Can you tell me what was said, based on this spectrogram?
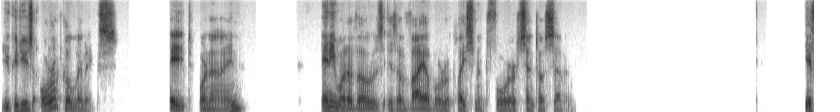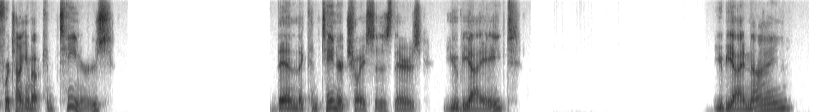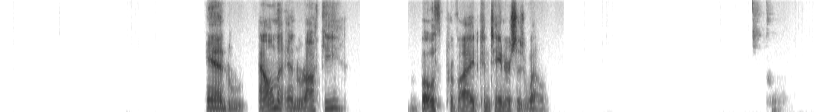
You could use Oracle Linux eight or nine. Any one of those is a viable replacement for CentOS 7. If we're talking about containers, then the container choices, there's UBI 8, UBI 9, and Alma and Rocky both provide containers as well. Cool.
